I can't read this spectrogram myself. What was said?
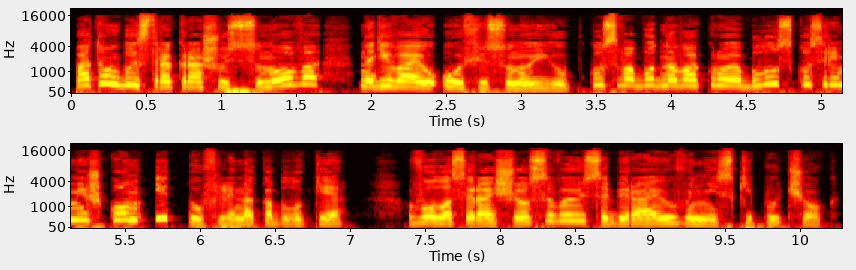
Потом быстро крашусь снова, надеваю офисную юбку, свободного кроя блузку с ремешком и туфли на каблуке. Волосы расчесываю и собираю в низкий пучок.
